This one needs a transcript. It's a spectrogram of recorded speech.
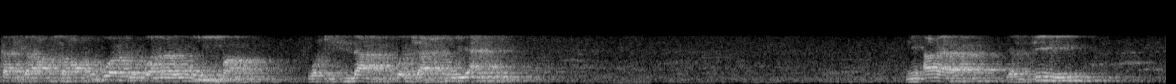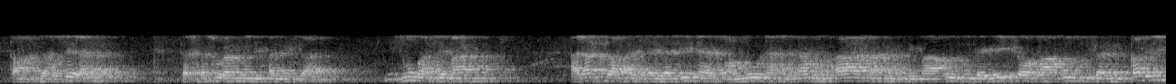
katika makosa makubwa tulikuwa nayo umma wa Kiislamu kwa chafu yake. Ni aya ya 60 kama sijakosea katika sura an-nisa. Mungu anasema alam tara ila alladhina yazununa annahum amanu bima unzila ilayka wa ma unzila min qablik.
